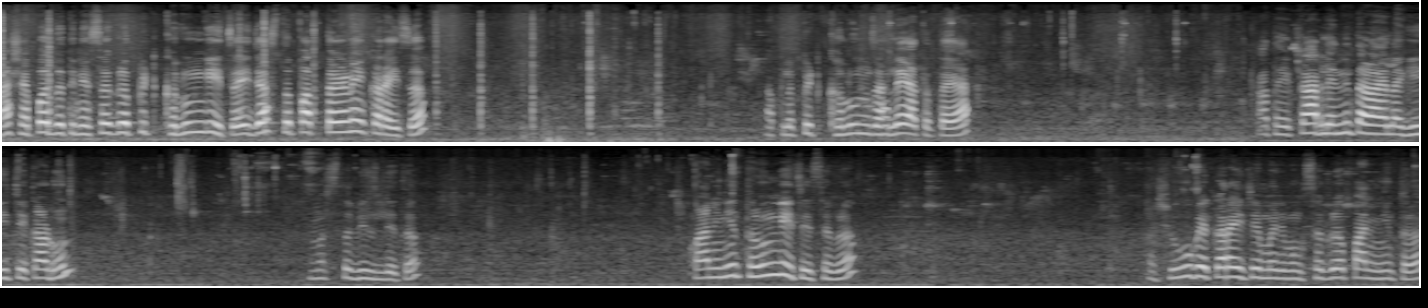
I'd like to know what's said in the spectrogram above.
अशा पद्धतीने सगळं पीठ खलून घ्यायचंय. जास्त पातळ नाही करायचं. आपलं पीठ खलून झालंय आता तयार. आता हे कारले नितळायला घ्यायचे काढून. मस्त भिजले तर. पाणी निथळून घ्यायचे सगळं. असे उभे करायचे म्हणजे मग सगळं पाणी नितळ.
